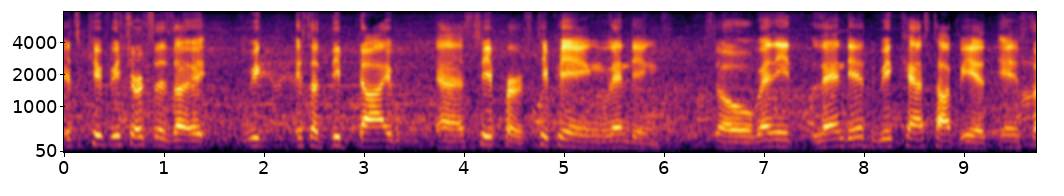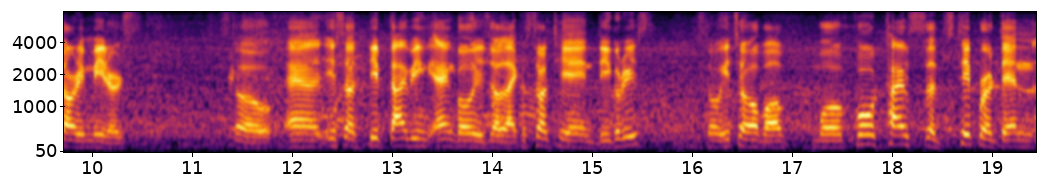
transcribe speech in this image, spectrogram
Its key features is a, we, it's a deep dive and steeper, steeping landing. So when it landed, we can stop it in 30 meters. So, and it's a deep diving angle is uh, like 13 degrees. So it's about more four times steeper than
